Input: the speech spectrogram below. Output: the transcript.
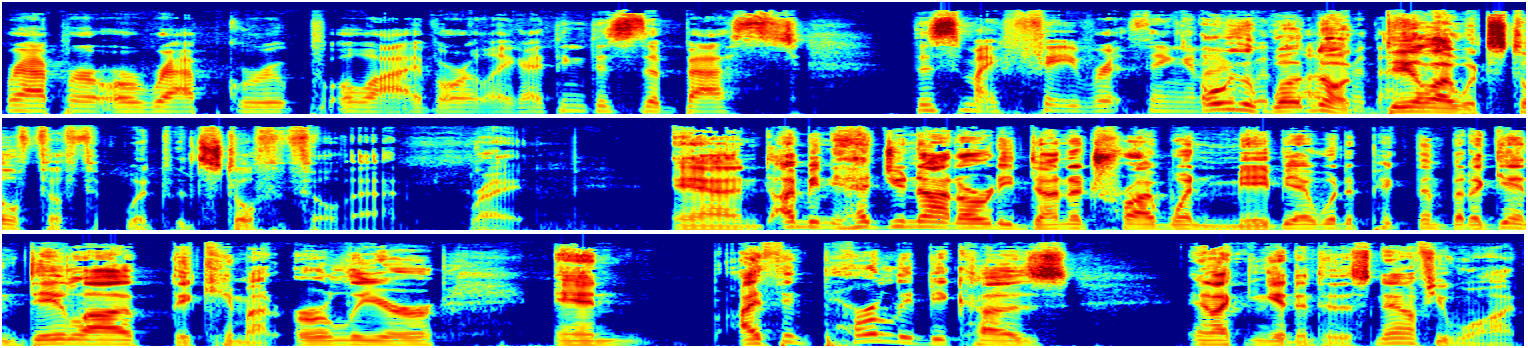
rapper or rap group alive, or like, I think this is the best. This is my favorite thing. And Oh, the- well, no. Dale, I would still fulfill, would, would still fulfill that, right? And I mean, had you not already done a try one, maybe I would have picked them. But again, De La, they came out earlier, and I think partly because, and I can get into this now if you want.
